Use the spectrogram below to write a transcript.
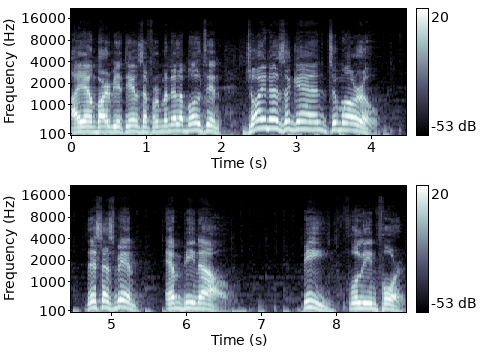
I am Barbie Atienza for Manila Bulletin. Join us again tomorrow. This has been MB Now. Be fully informed.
